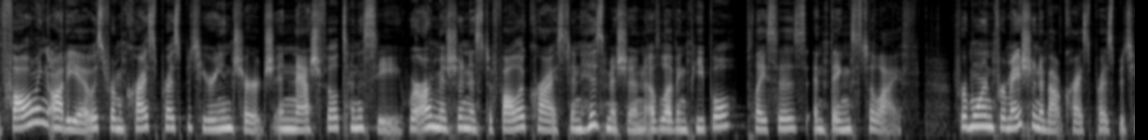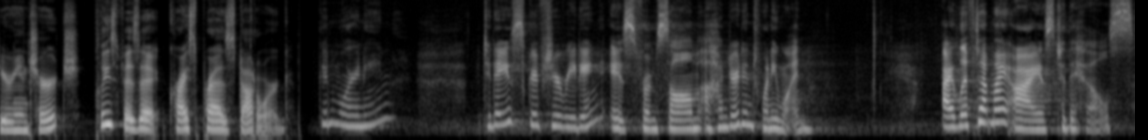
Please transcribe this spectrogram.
following audio is from Christ Presbyterian Church in Nashville, Tennessee, where our mission is to follow Christ in his mission of loving people, places, and things to life. For more information about Christ Presbyterian Church, please visit christpres.org. Good morning. Today's scripture reading is from Psalm 121. I lift up my eyes to the hills.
